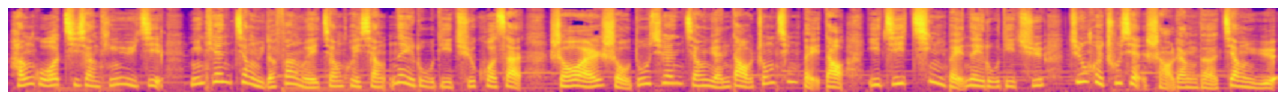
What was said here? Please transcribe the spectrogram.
韩国气象厅预计，明天降雨的范围将会向内陆地区扩散，首尔首都圈、江原道、中清北道以及庆北内陆地区均会出现少量的降雨。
